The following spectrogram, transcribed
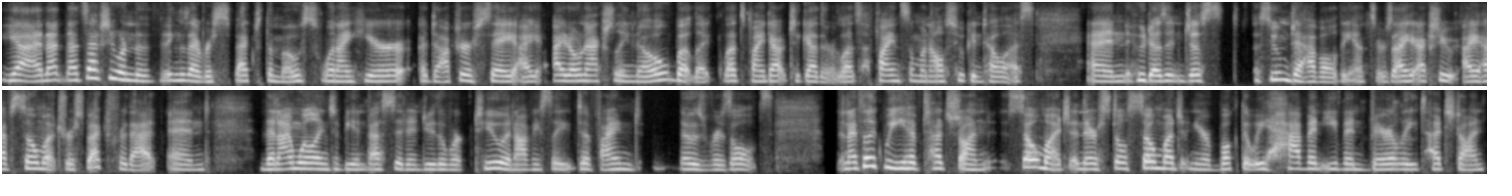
Yeah, and that, that's actually one of the things I respect the most when I hear a doctor say, I, I don't actually know, but like, let's find out together. Let's find someone else who can tell us and who doesn't just assume to have all the answers. I actually, I have so much respect for that. And then I'm willing to be invested and do the work too. And obviously to find those results. And I feel like we have touched on so much, and there's still so much in your book that we haven't even barely touched on.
